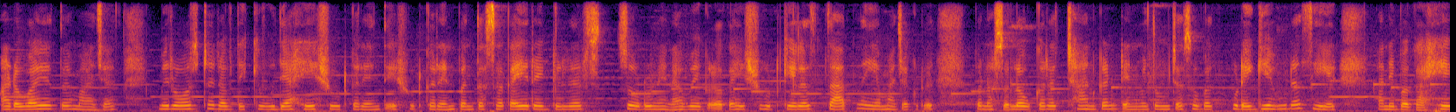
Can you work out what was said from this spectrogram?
आडवा येतो आहे माझ्यात. मी रोज ठरवते की उद्या हे शूट करेन ते शूट करेन पण तसं काही रेग्युलर सोडून आहे ना वेगळं काही शूट केलं जात नाही आहे माझ्याकडून. पण असं लवकरच छान कंटेंट मी तुमच्यासोबत पुढे घेऊनच येईल. आणि बघा हे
